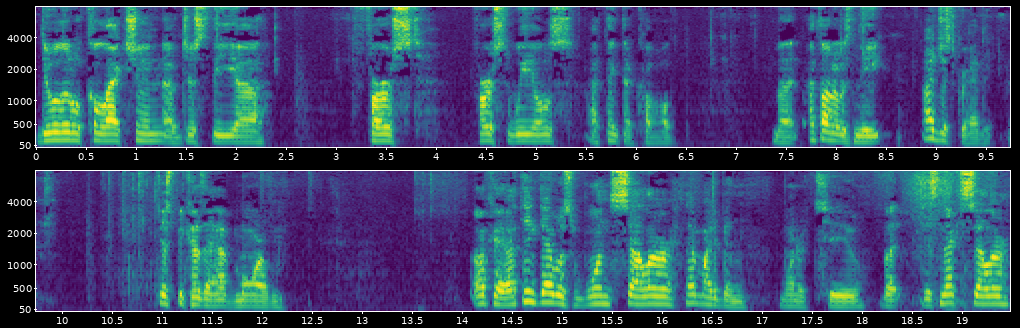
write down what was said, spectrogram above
Do a little collection of just the uh, first, first wheels, I think they're called. But I thought it was neat. I just grabbed it. Just because I have more of them. Okay, I think that was one seller. That might have been one or two. But this next seller,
